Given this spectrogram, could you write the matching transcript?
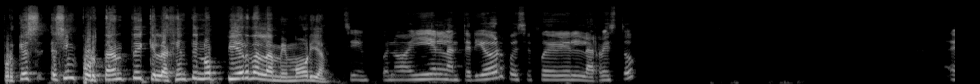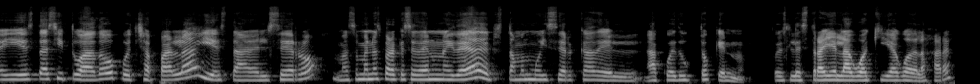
porque es, es importante que la gente no pierda la memoria. Sí, bueno, ahí en la anterior, pues fue el arresto Ahí está situado pues Chapala y está el cerro, más o menos para que se den una idea, estamos muy cerca del acueducto que pues les trae el agua aquí a Guadalajara.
